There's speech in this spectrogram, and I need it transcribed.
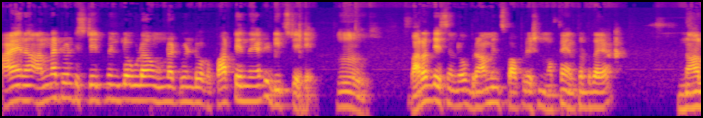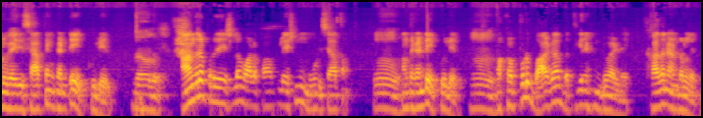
ఆయన అన్నటువంటి స్టేట్మెంట్లో కూడా ఉన్నటువంటి ఒక పార్ట్ ఏంటంటే డీప్ స్టేటే. ఉమ్. భారతదేశంలో బ్రాహ్మిన్స్ పాపులేషన్ మొత్తం ఎంత ఉంటుందా నాలుగు ఐదు శాతం కంటే ఎక్కువ లేదు. ఆంధ్రప్రదేశ్లో వాళ్ళ పాపులేషన్ మూడు శాతం. ఉమ్. అంతకంటే ఎక్కువ లేదు. ఉమ్. ఒకప్పుడు బాగా బతికినటువంటి వాళ్ళే. కాదని అనలేదు.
